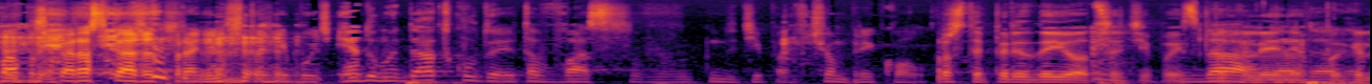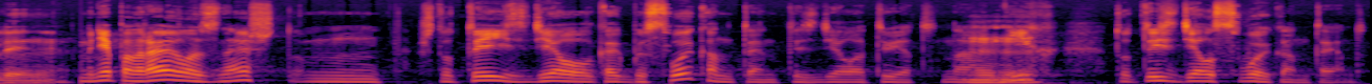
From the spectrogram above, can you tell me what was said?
бабушка расскажет про нее что-нибудь. Я думаю, да откуда это в вас, ну, типа, в чем прикол? Просто передается, типа, из Да, поколения да, в да, да. поколение. Мне понравилось, знаешь, что, что ты сделал как бы свой контент, ты сделал ответ на Мгм. них, то ты сделал свой контент.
